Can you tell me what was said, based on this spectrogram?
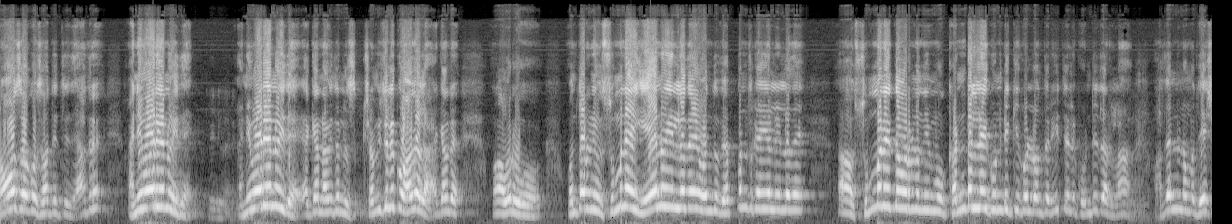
ಲಾಸ್ ಆಗೋ ಸಾಧ್ಯತೆ ಇದೆ. ಆದರೆ ಅನಿವಾರ್ಯನೂ ಇದೆ. ಅನಿವಾರ್ಯನೂ ಇದೆ. ಯಾಕಂದ್ರೆ ನಾವು ಇದನ್ನು ಕ್ಷಮಿಸಲಿಕ್ಕೂ ಆಗಲ್ಲ. ಯಾಕಂದರೆ ಅವರು ಒಂಥರ ನೀವು ಸುಮ್ಮನೆ ಏನೂ ಇಲ್ಲದೆ ಒಂದು ವೆಪನ್ಸ್ ಕೈಯಲ್ಲಿ ಇಲ್ಲದೆ ಸುಮ್ಮನೆ ಇದ್ದವರನ್ನು ನೀವು ಕಂಡಲ್ಲೇ ಗುಂಡಿಕ್ಕಿಕೊಳ್ಳುವಂಥ ರೀತಿಯಲ್ಲಿ ಕೊಂಡಿದ್ದಾರಲ್ಲ ಅದನ್ನು ನಮ್ಮ ದೇಶ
